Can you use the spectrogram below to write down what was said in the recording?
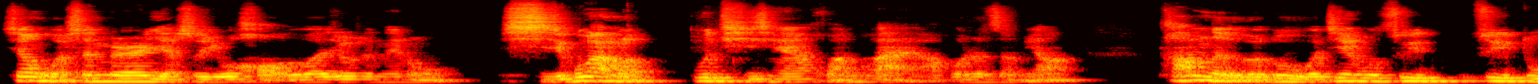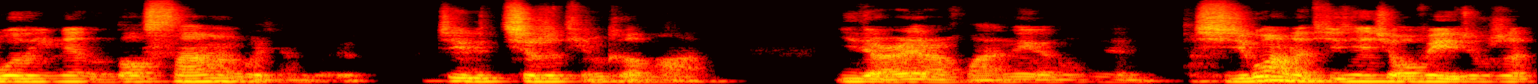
像我身边也是有好多就是那种习惯了不提前还款呀、或者怎么样，他们的额度我见过最最多的应该能到三万块钱左右，这个其实挺可怕的。一点儿一点儿还那个东西，习惯了提前消费，就是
